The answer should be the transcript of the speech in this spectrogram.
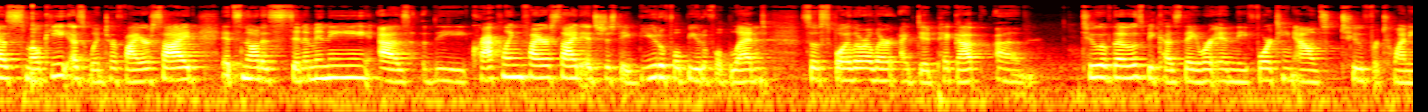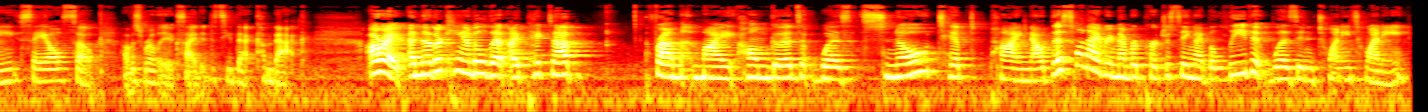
as smoky as Winter Fireside. It's not as cinnamony as the Crackling Fireside. It's just a beautiful, beautiful blend. So spoiler alert, I did pick up um, two of those because they were in the 14 ounce two for 20 sale. So I was really excited to see that come back. All right, another candle that I picked up from my home goods was snow tipped pine. Now this one I remembered purchasing, I believe it was in 2020.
